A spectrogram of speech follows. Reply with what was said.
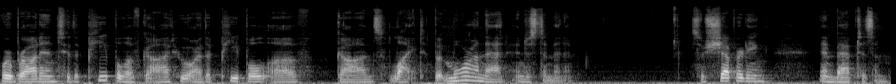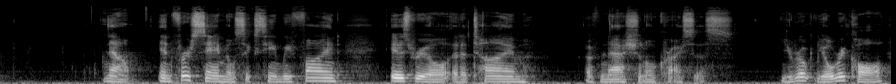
we're brought into the people of God who are the people of God's light. But more on that in just a minute. So, shepherding and baptism. Now, in 1 Samuel 16, we find Israel at a time of national crisis. You'll recall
